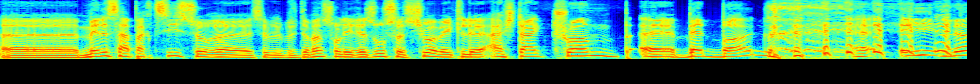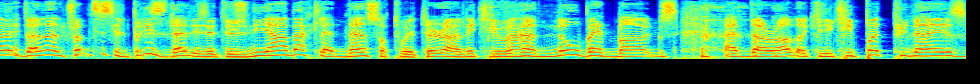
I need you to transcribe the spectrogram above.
Euh, mais là, ça a parti sur, euh, évidemment sur les réseaux sociaux avec le hashtag Trump euh, bedbugs. Euh, et là, Donald Trump, tu sais, c'est le président des États-Unis, il embarque là-dedans sur Twitter en écrivant No bedbugs at Doral. Donc, il écrit pas de punaise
